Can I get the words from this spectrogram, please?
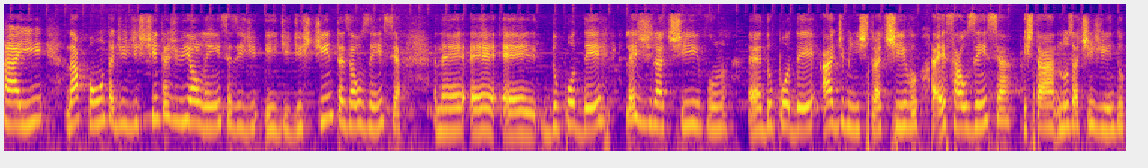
aí na ponta de distintas violências e de, e de distintas ausências né, é, é, do poder legislativo, é, do poder administrativo. Essa ausência está nos atingindo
